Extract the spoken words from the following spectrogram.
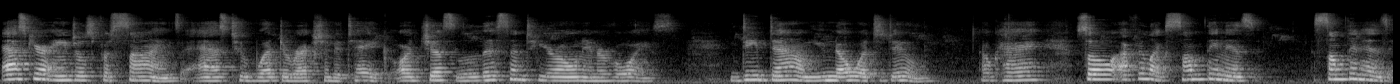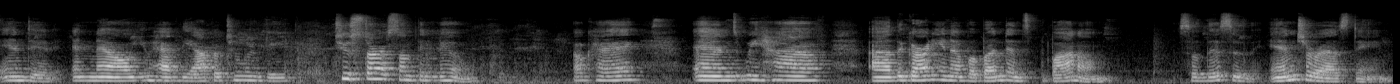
Ask your angels for signs as to what direction to take or just listen to your own inner voice. Deep down, you know what to do. Okay? So I feel like something is something has ended and now you have the opportunity to start something new. Okay? And we have uh, the Guardian of Abundance at the bottom. So this is interesting.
